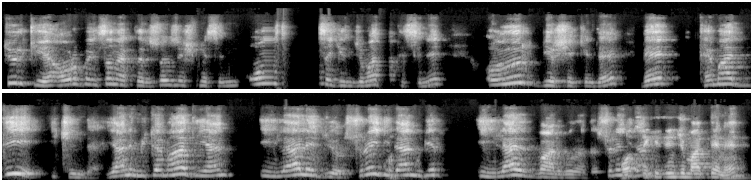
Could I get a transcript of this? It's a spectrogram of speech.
Türkiye Avrupa İnsan Hakları Sözleşmesi'nin 18. maddesini ağır bir şekilde ve temaddi içinde yani mütemadiyen ihlal ediyor. Süre giden bir ihlal var burada. Süre 18. Giden... madde ne?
